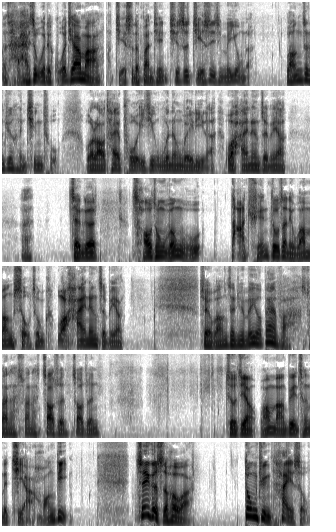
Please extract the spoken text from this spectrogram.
还还是为了国家嘛，解释了半天，其实解释已经没用了。王政君很清楚，我老太婆已经无能为力了，我还能怎么样？啊，整个朝中文武大权都在你王莽手中，我还能怎么样？所以王政君没有办法，算了算了，照准照准。就这样，王莽变成了假皇帝。这个时候啊，东郡太守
